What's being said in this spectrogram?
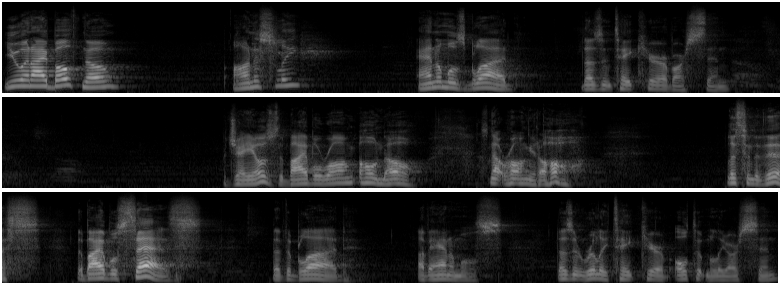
You and I both know, honestly, animals' blood doesn't take care of our sin. J.O.'s the Bible wrong? Oh, no. It's not wrong at all. Listen to this. The Bible says that the blood of animals doesn't really take care of ultimately our sin.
